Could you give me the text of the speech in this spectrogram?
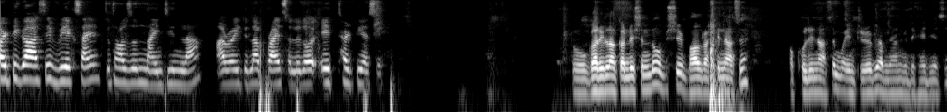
আৰ্টিকা আছে V X I two thousand nineteen লা আৰু এইটো লা প্ৰাইচ হ'লেতো এইট থাৰ্টি আছে তো গাড়ীলা কণ্ডিশ্যনটো বেছি ভাল ৰাখি না আছে খুলি আছে মই ইণ্টেৰিয়ৰ বি আপোনালোকে দেখাই দি আছে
